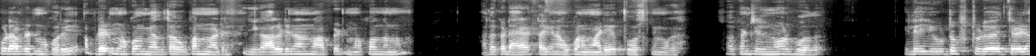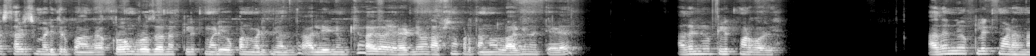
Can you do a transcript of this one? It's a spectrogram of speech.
ಕೂಡ ಅಪ್ಡೇಟ್ ಮಾಡ್ಕೊರಿ. ಅಪ್ಡೇಟ್ ಮಾಡ್ಕೊಂಡು ಮೇಲೆ ಓಪನ್ ಮಾಡಿರಿ. ಈಗ ಆಲ್ರೆಡಿ ನಾನು ಅಪ್ಡೇಟ್ ಮಾಡ್ಕೊಂಡನು ಅದಕ್ಕೆ ಡೈರೆಕ್ಟಾಗಿ ನಾನು ಓಪನ್ ಮಾಡಿ ತೋರಿಸ್ತೀನಿ ನಿಮಗೆ. ಸೊ ಫ್ರೆಂಡ್ಸ್ ಇಲ್ಲಿ ನೋಡ್ಬೋದು ಇಲ್ಲಿ ಯೂಟ್ಯೂಬ್ ಸ್ಟುಡಿಯೋ ಅಂತೇಳಿ ಸರ್ಚ್ ಮಾಡಿದ್ರಪ್ಪ ಅಂದ್ರೆ ಕ್ರೋಮ್ ಬ್ರೌಸರ್ನ ಕ್ಲಿಕ್ ಮಾಡಿ ಓಪನ್ ಮಾಡಿದ್ಮೇಲೆ ಅಲ್ಲಿ ನಿಮ್ಮ ಕೆಳಗೆ ಎರಡನೇ ಒಂದು ಆಪ್ಷನ್ ಕೊಡ್ತಾನೆ ಲಾಗಿನ್ ಅಂತೇಳಿ ಅದನ್ನು ನೀವು ಕ್ಲಿಕ್ ಮಾಡ್ಕೋರಿ ಅದನ್ನು ನೀವು ಕ್ಲಿಕ್ ಮಾಡೋಣ.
